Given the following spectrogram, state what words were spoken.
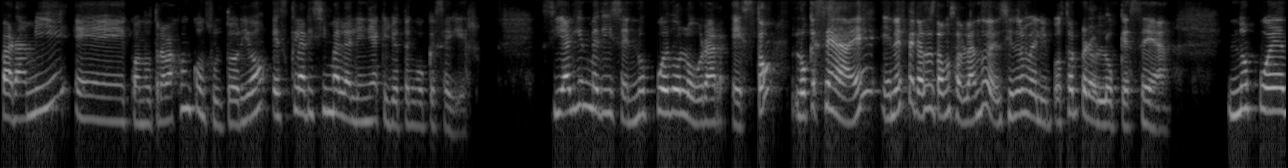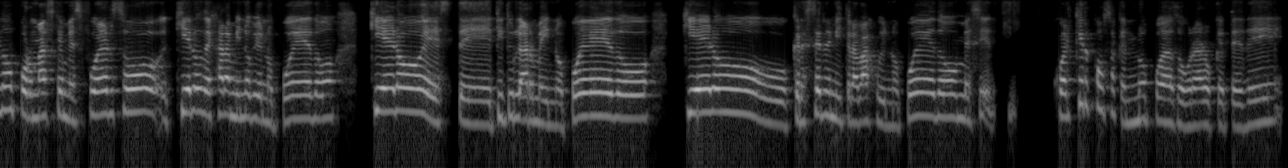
para mí, eh, cuando trabajo en consultorio, es clarísima la línea que yo tengo que seguir. Si alguien me dice, no puedo lograr esto, lo que sea, ¿eh? En este caso estamos hablando del síndrome del impostor, pero lo que sea. No puedo, por más que me esfuerzo, quiero dejar a mi novio, no puedo, quiero este, titularme y no puedo, quiero crecer en mi trabajo y no puedo, me, cualquier cosa que no puedas lograr o que te dé,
